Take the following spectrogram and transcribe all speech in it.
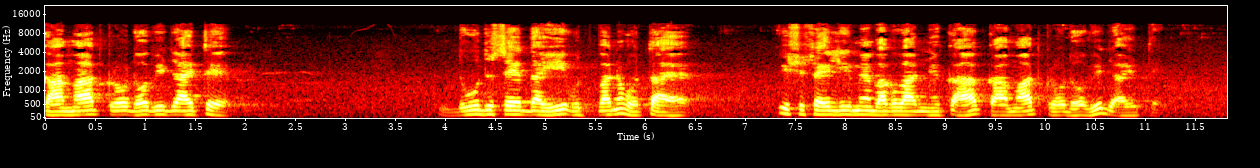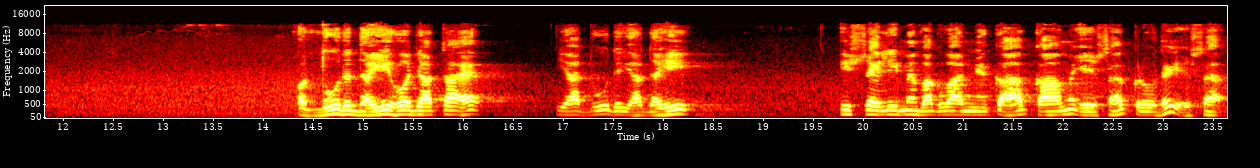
कामात क्रोधो भी जाते दूध से दही उत्पन्न होता है। इस शैली में भगवान ने कहा, कामात क्रोधो भी जाते और दूध दही हो जाता है। या दूध या दही। इस शैली में भगवान ने कहा, काम ऐसा, क्रोध ऐसा।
